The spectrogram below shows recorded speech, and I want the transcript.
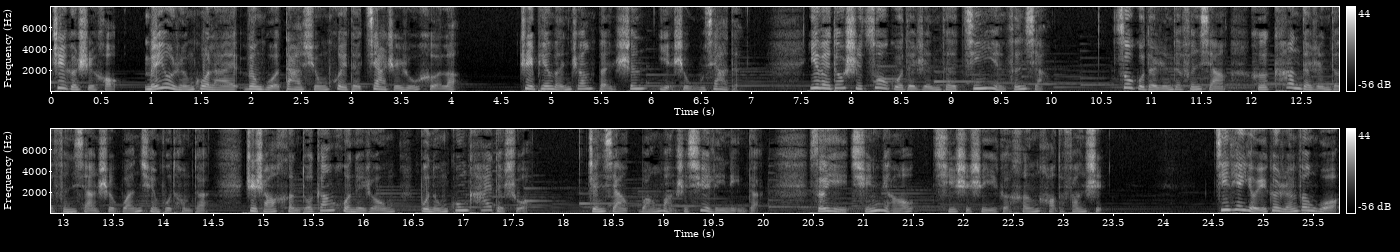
这个时候，没有人过来问我大熊会的价值如何了。这篇文章本身也是无价的，因为都是做过的人的经验分享。做过的人的分享和看的人的分享是完全不同的，至少很多干货内容不能公开的说，真相往往是血淋淋的，所以群聊其实是一个很好的方式。今天有一个人问我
